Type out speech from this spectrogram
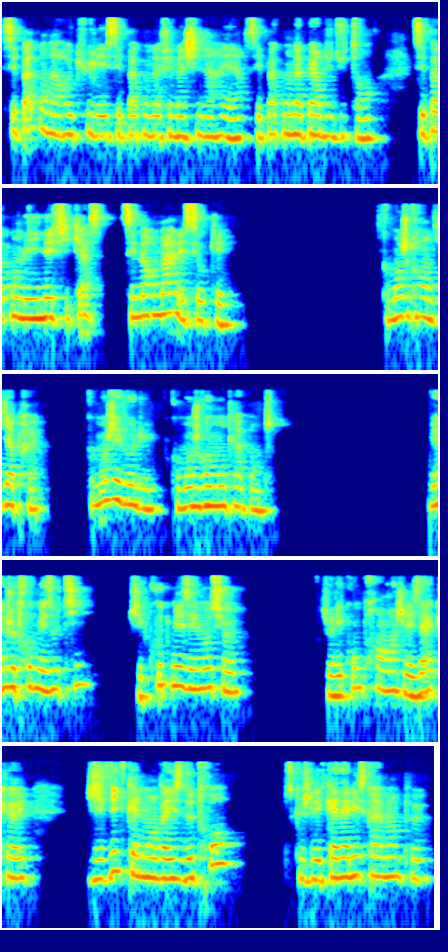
C'est pas qu'on a reculé, c'est pas qu'on a fait machine arrière, c'est pas qu'on a perdu du temps, c'est pas qu'on est inefficace. C'est normal et c'est OK. Comment je grandis après? Comment j'évolue? Comment je remonte la pente? Bien, je trouve mes outils, j'écoute mes émotions, je les comprends, je les accueille. J'évite qu'elles m'envahissent de trop, parce que je les canalise quand même un peu.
